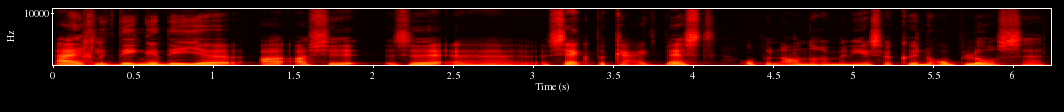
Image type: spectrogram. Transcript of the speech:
eigenlijk dingen die je, als je ze uh, sec bekijkt, best op een andere manier zou kunnen oplossen.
